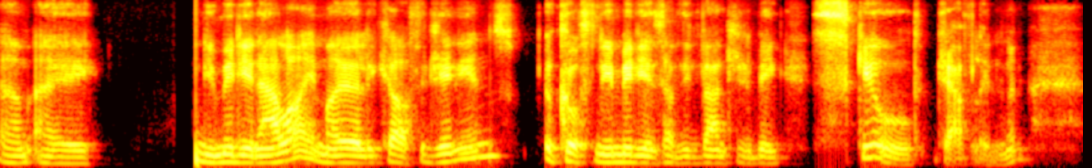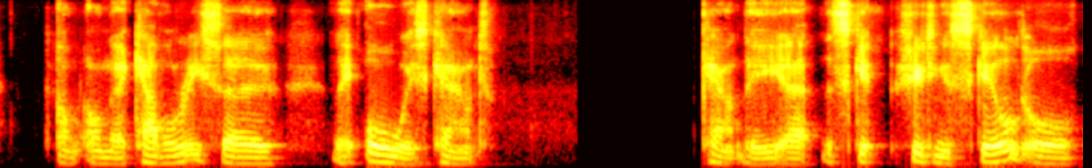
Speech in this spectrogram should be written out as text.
um, a Numidian ally in my early Carthaginians. Of course, the Numidians have the advantage of being skilled javelinmen on, on their cavalry, so they always count count the uh, the skip shooting as skilled, or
